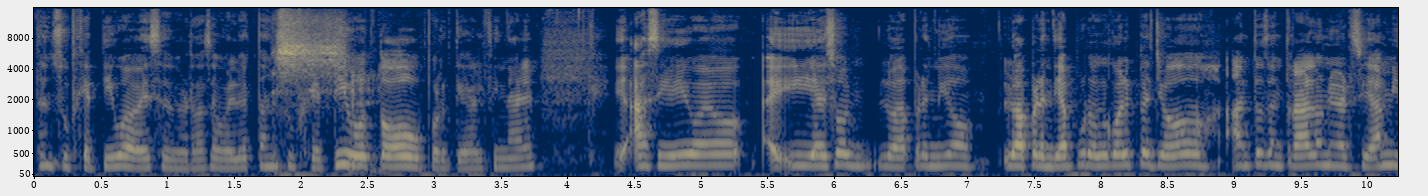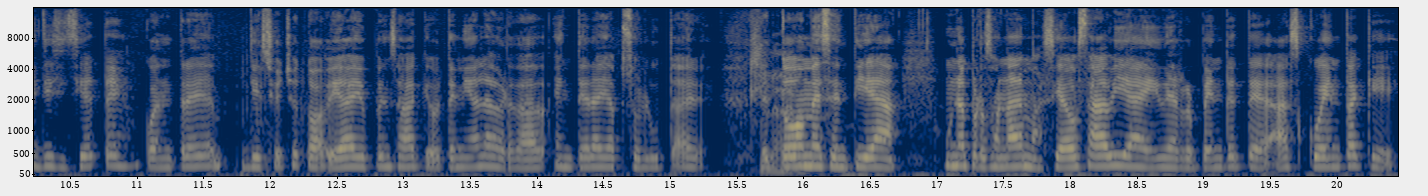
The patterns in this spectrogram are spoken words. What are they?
tan subjetivo a veces, ¿verdad? Se vuelve tan subjetivo Sí. todo porque al final, eh, así yo, eh, y eso lo he aprendido, lo aprendí a puros golpes. Yo antes de entrar a la universidad, a mis 17, cuando entré 18 todavía, yo pensaba que yo tenía la verdad entera y absoluta de, todo. Me sentía una persona demasiado sabia y de repente te das cuenta que,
